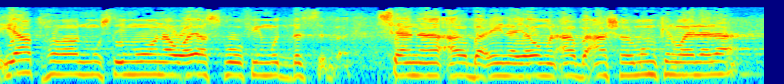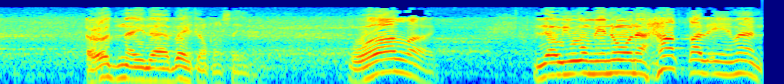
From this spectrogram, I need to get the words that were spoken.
يطهر المسلمون ويصفوا في مدة سنة أربعين يوما أربع أشهر ممكن ولا لا؟ عدنا إلى بيت القصيد والله لو يؤمنون حق الإيمان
